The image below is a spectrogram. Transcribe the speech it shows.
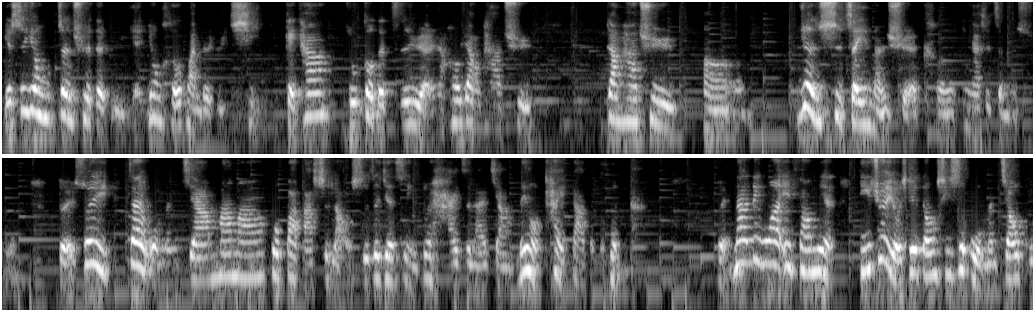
也是用正确的语言，用和缓的语气，给他足够的资源，然后让他去，让他去呃认识这一门学科，应该是这么说。对，所以在我们家，妈妈或爸爸是老师这件事情，对孩子来讲没有太大的困难。对，那另外一方面，的确有些东西是我们教不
